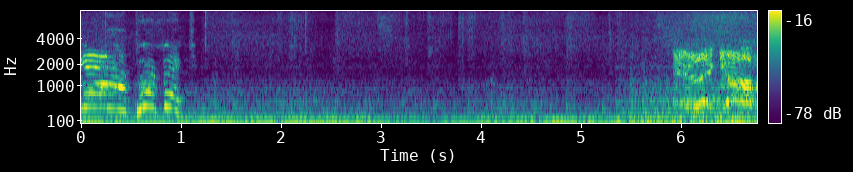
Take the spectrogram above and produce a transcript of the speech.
Yeah, perfect. Here they come.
